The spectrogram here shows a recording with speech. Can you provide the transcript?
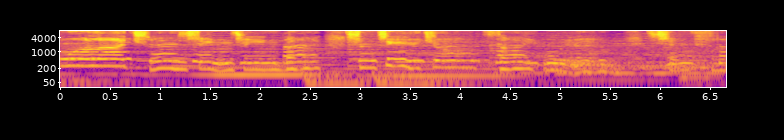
我来全心敬拜，神迹就在不远前方。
